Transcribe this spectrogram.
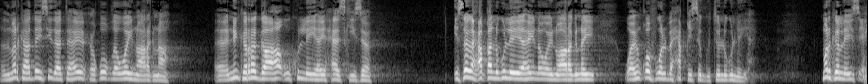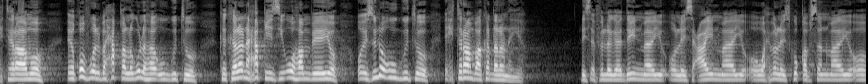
marka hadday sidaa tahay xuquuqda waynu aragnaa ninka ragga ah uu ku leeyahay xaaskiisa. Isaga xaqa lagu leeyahayna waynu aragnay waa in qof walba xaqiisa guto lagu leeyahay. Marka la is-ixtiraamo ee qof walba xaqa lagu lahaa uu guto ka kalena xaqiisii u hambeeyo oo isna uu guto ixtiraam baa ka dhalanaya. Laysafalagaadayn maayo oo layscayn maayo oo waxba laysku qabsan maayo oo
